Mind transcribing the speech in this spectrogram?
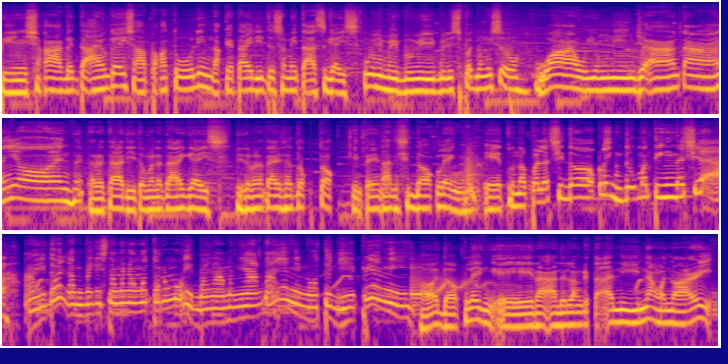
finish na kagad tayo guys. Apakatulin. Akit tayo dito sa may taas guys. Uy, may bumibilis pa nung iso. Wow, yung ninja ata. Yun. Tara, tara. Dito muna tayo guys. Dito muna tayo sa Tok-Tok. Hintayin natin si Dokling. Eto na pala si Dokling. Dumating na siya. Idol, ang bilis naman ng motor mo. Iba naman yata yan. Eh, MotoGP yan eh. Oh, Dokling, eh, naano lang kita anina, kunwari.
